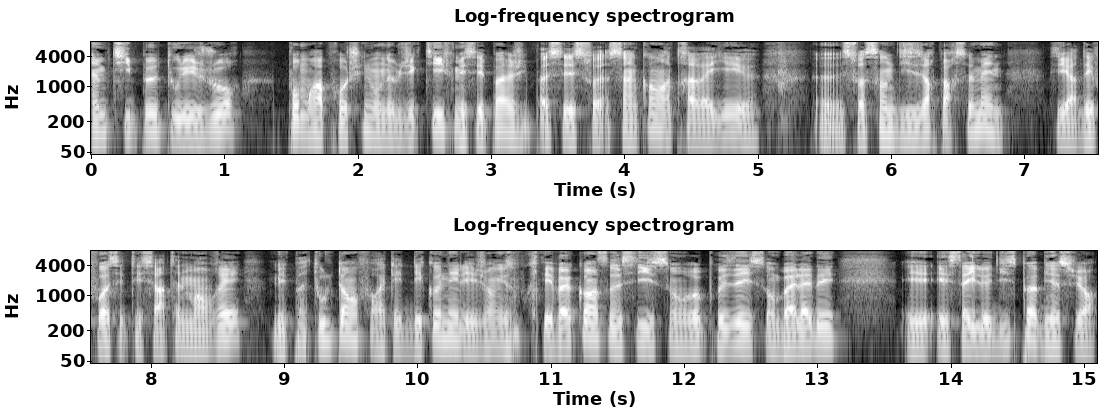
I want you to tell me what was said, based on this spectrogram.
un petit peu tous les jours, pour me rapprocher de mon objectif, mais c'est pas j'ai passé 5 ans à travailler euh, 70 euh, heures par semaine. C'est-à-dire des fois c'était certainement vrai, mais pas tout le temps, faut arrêter de déconner, les gens ils ont pris des vacances aussi, ils sont reposés, ils sont baladés, et, et ça ils le disent pas bien sûr,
